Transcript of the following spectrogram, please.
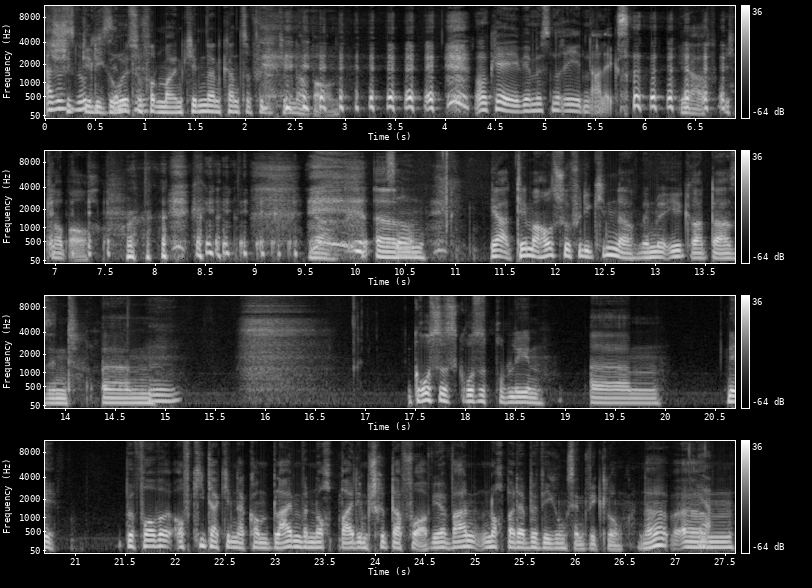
Also Schick dir die wirklich Größe simpel. von meinen Kindern, kannst du für die Kinder bauen. Okay, wir müssen reden, Alex. Ja, ich glaube auch. ja, ähm, So. ja, Thema Hausschuhe für die Kinder, wenn wir eh gerade da sind. Ähm, Großes, großes Problem. Ähm, bevor wir auf Kita-Kinder kommen, bleiben wir noch bei dem Schritt davor. Wir waren noch bei der Bewegungsentwicklung. Ne? Ähm,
